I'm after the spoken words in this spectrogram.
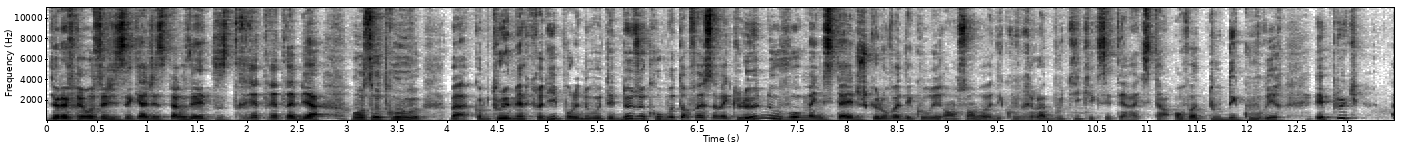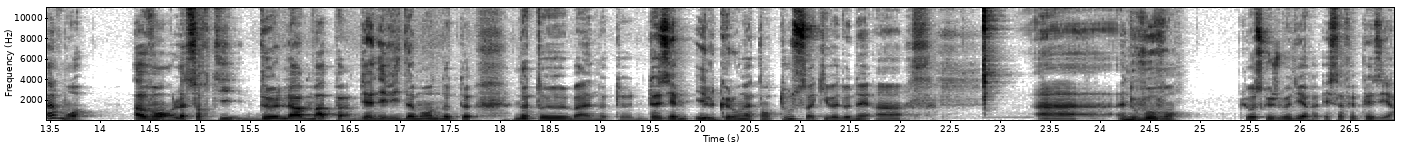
Yo les frérots, c'est JCK, j'espère que vous allez tous très très très bien. On se retrouve, bah, comme tous les mercredis, pour les nouveautés de The Crew Motorfest avec le nouveau main stage que l'on va découvrir ensemble. On va découvrir la boutique, etc. etc. On va tout découvrir et plus qu'un mois avant la sortie de la map, bien évidemment, notre, notre, bah, notre deuxième île que l'on attend tous, qui va donner un, un, un nouveau vent. Tu vois ce que je veux dire? Et ça fait plaisir.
